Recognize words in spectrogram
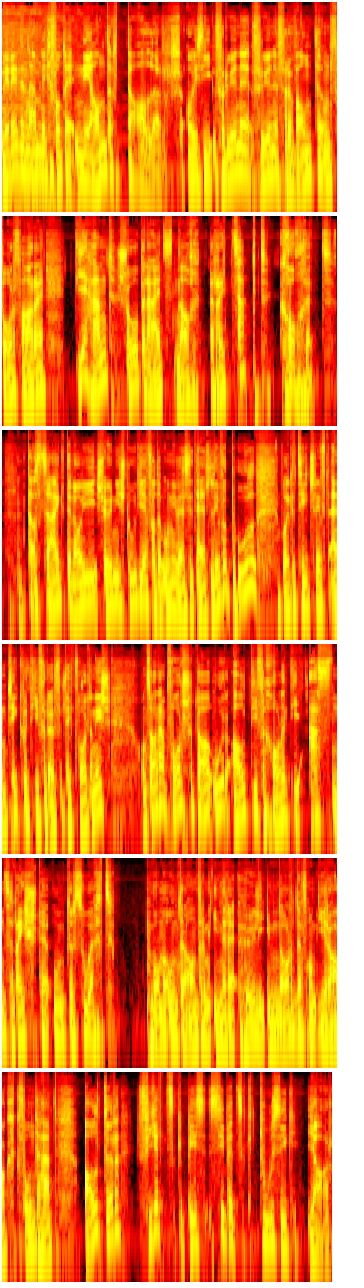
wir reden nämlich von den Neandertaler. Unsere frühen, frühen Verwandten und Vorfahren, die haben schon bereits nach Rezept gekocht. Das zeigt eine neue, schöne Studie von der Universität Liverpool, die in der Zeitschrift Antiquity veröffentlicht worden ist. Und zwar haben Forscher da uralte verkohlte Essensreste untersucht wo man unter anderem in einer Höhle im Norden vom Irak gefunden hat. Alter 40 bis 70.000 Jahre.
